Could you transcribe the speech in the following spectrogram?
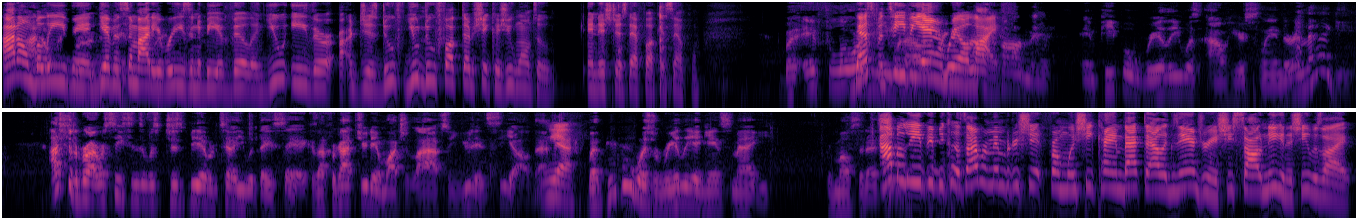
I don't I believe don't in giving somebody a reason to be a villain. You either uh, just do you do fucked up shit because you want to, and it's just that fucking simple. But it floored That's for TV and real life. And people really was out here slandering Maggie. I should have brought receipts and it was just be able to tell you what they said because I forgot you didn't watch it live, so you didn't see all that. Yeah. But people was really against Maggie for most of that. I believe it because I remember the shit from when she came back to Alexandria and she saw Negan and she was like,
